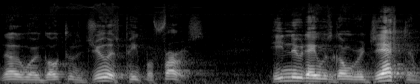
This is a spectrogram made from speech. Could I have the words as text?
In other words, go to the Jewish people first. He knew they was going to reject him,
